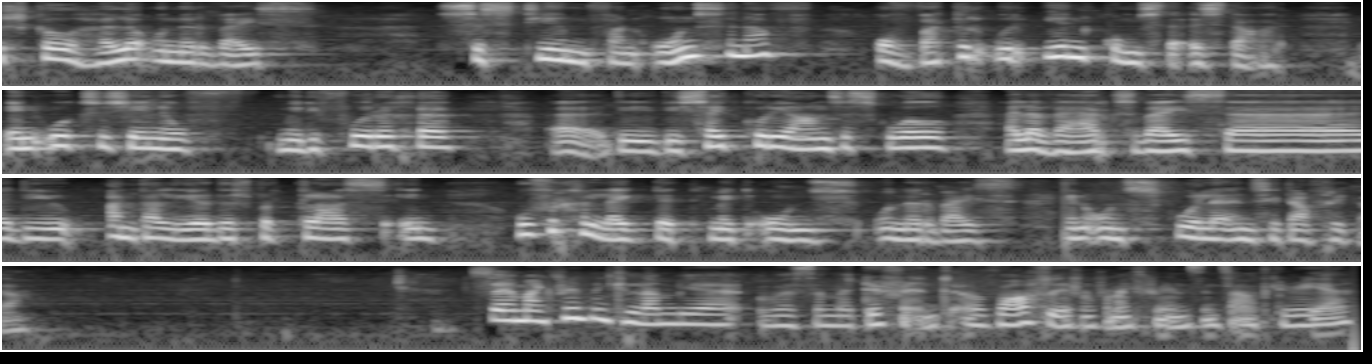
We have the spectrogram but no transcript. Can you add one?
verskil hulle onderwys stelsel van ons af? Of watter ooreenkomste is daar? En ook soos jy nou met die vorige uh, die die Suid-Koreaanse skool hulle werkswyse die aantal leerders per klas en hoe vergelyk dit met ons onderwys en ons skole in Suid-Afrika So my experience in Colombia was somewhat different, or vastly different from my experience in South Korea.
